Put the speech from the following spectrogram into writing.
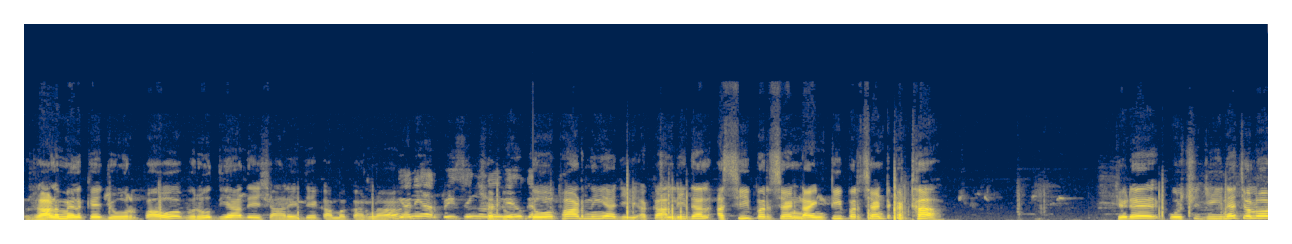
ਰਲ ਮਿਲ ਕੇ ਜ਼ੋਰ ਪਾਓ ਵਿਰੋਧੀਆਂ ਦੇ ਇਸ਼ਾਰੇ ਤੇ ਕੰਮ ਕਰਨਾ ਯਾਨੀ ਹਰਪ੍ਰੀਤ ਸਿੰਘ ਛੱਡੋ। ਇਹੋ ਦੋ ਫਾੜ ਨਹੀਂ ਆ ਜੀ ਅਕਾਲੀ ਦਲ 80% 90% ਇਕੱਠਾ। ਜਿਹੜੇ ਕੁਛ ਜੀ ਨੇ ਚਲੋ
